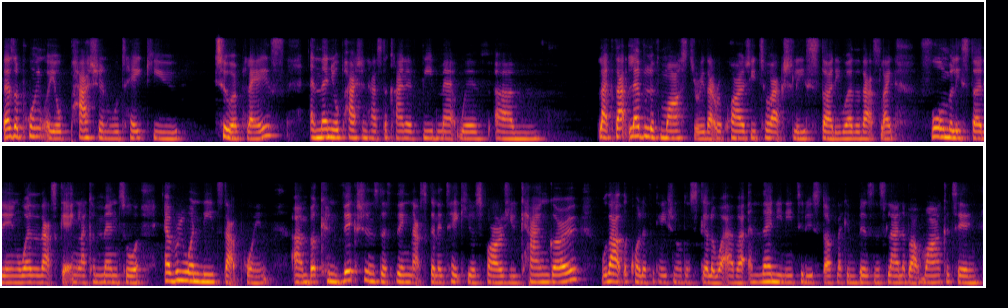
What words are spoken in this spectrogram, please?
there's a point where your passion will take you to a place and then your passion has to kind of be met with um like that level of mastery that requires you to actually study whether that's like formally studying whether that's getting like a mentor. Everyone needs that point. Um, but conviction's the thing that's going to take you as far as you can go without the qualification or the skill or whatever and then you need to do stuff like in business learn about marketing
